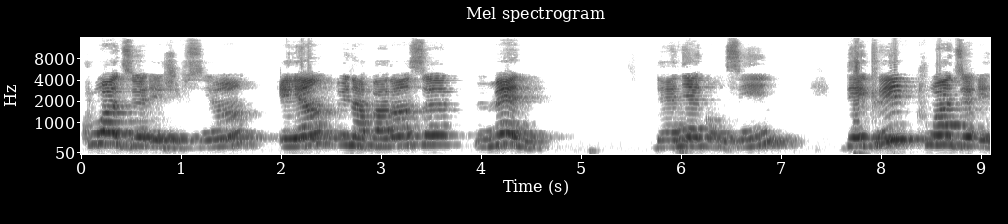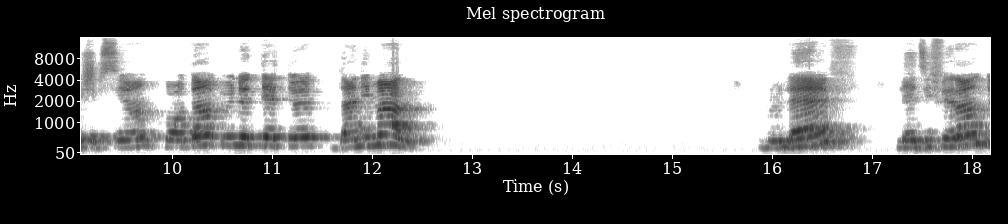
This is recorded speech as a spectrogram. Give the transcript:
croix dieu égyptien ayant une apparence humaine. Dernière consigne, décrit trois dieux égyptiens portant une tête d'animal. Relève les différentes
